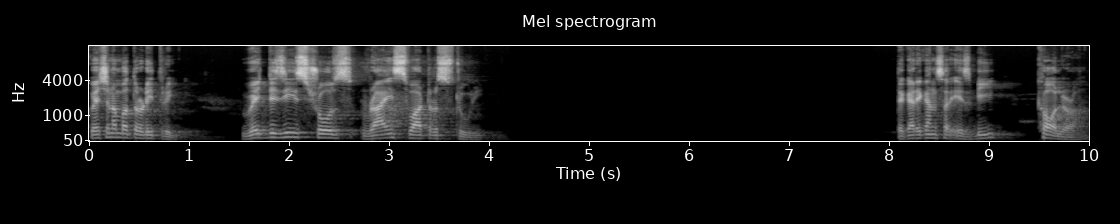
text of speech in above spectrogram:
Question number 33. Which disease shows rice water stool? The correct answer is B. Cholera.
